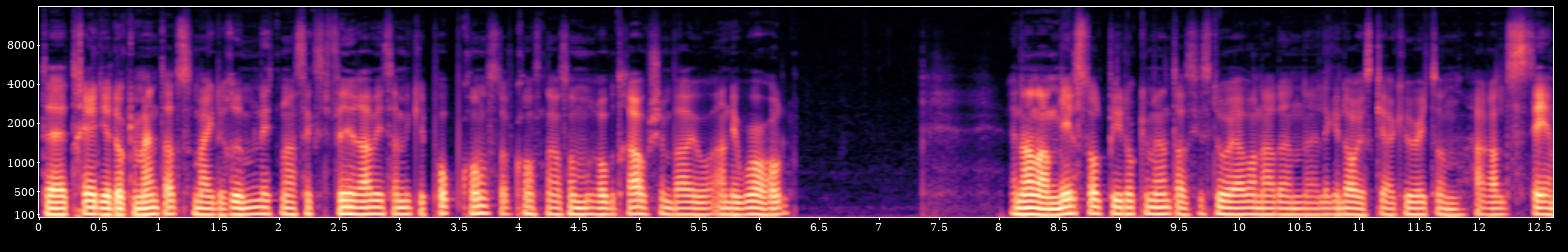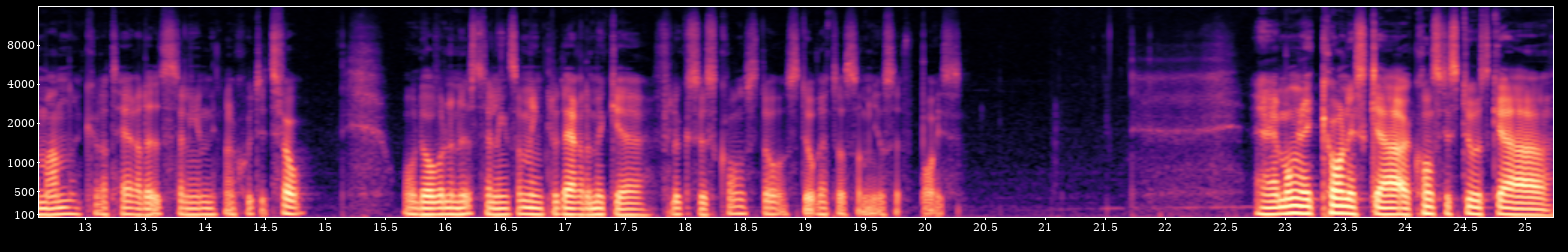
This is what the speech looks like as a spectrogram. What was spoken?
Det tredje dokumentet som ägde rum 1964 visar mycket popkonst av konstnärer som Robert Rauschenberg och Andy Warhol. En annan milstolpe i Dokumentas historia var när den legendariska kuratorn Harald Seman kuraterade utställningen 1972. Och då var det en utställning som inkluderade mycket fluxuskonst och storheter som Joseph Beuys. Eh, många ikoniska konsthistoriska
